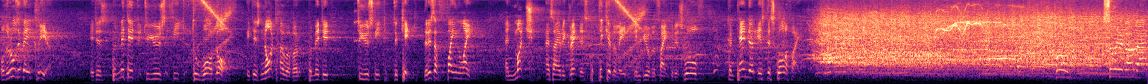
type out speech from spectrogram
Well, the rules are very clear. It is permitted to use feet to ward off. It is not, however, permitted to use feet to kick. There is a fine line. And much as I regret this, particularly in view of the fact that it's Wolf, contender is disqualified. Paul, sorry about that.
